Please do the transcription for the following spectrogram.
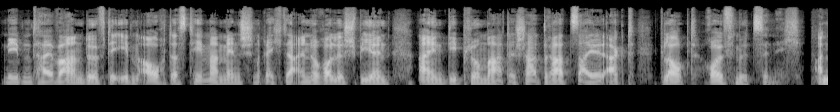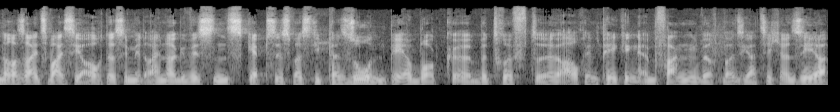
Neben Taiwan dürfte eben auch das Thema Menschenrechte eine Rolle spielen. Ein diplomatischer Drahtseilakt, glaubt Rolf Mützenich. Andererseits weiß sie auch, dass sie mit einer gewissen Skepsis, was die Person Baerbock äh, betrifft, äh, auch in Peking empfangen wird, weil sie hat sich ja sehr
